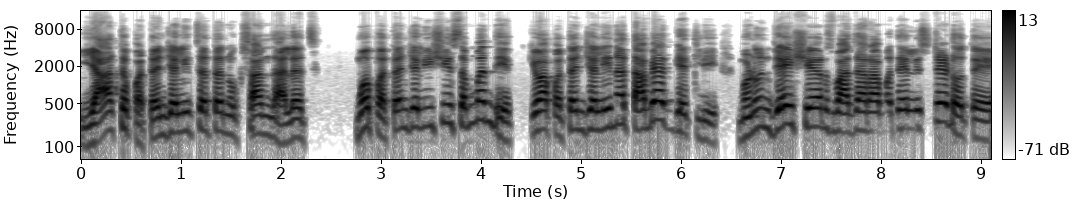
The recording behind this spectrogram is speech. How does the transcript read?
यात पतंजलीचं तर नुकसान झालंच. मग पतंजलीशी संबंधित किंवा पतंजलीनं ताब्यात घेतली म्हणून जे शेअर्स बाजारामध्ये लिस्टेड होते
